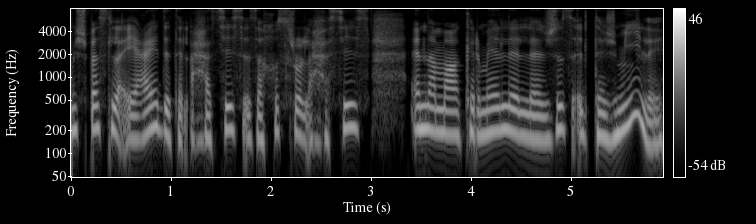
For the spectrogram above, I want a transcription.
مش بس لإعادة الأحاسيس إذا خسروا الأحاسيس إنما كرمال الجزء التجميلي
